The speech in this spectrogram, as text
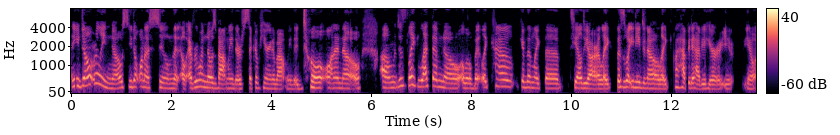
and you don't really know. So you don't want to assume that, oh, everyone knows about me. They're sick of hearing about me. They don't want to know. Um, just like let them know a little bit, like kind of give them like the TLDR, like this is what you need to know. Like happy to have you here. You, you know,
